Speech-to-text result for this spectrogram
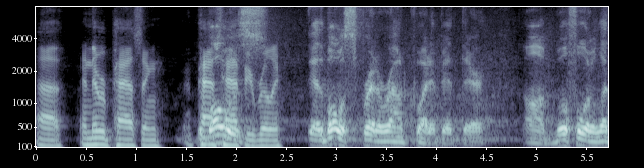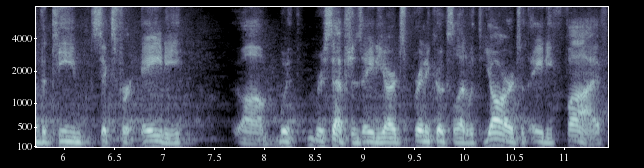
Uh, and they were passing, pass happy, was, really. Yeah, the ball was spread around quite a bit there. Um, Will Fuller led the team six for 80 um, with receptions, 80 yards. Brandin Cooks led with yards with 85.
